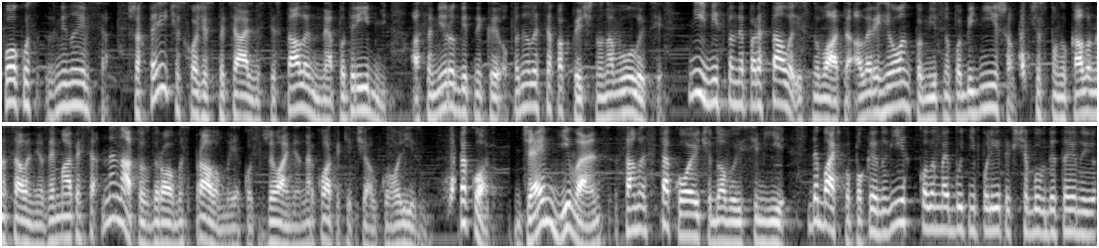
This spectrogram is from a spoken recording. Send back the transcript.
фокус змінився. Шахтарі чи схожі спеціальності стали непотрібні, а самі робітники опинилися фактично на вулиці. Ні, місто не перестало існувати, але регіон помітно побіднішав, що спонукало населення займатися не надто здоровими справами, як от вживання наркотиків чи алкоголізму. Так от, Джейм Ді Венс саме з такої чудової сім'ї, де батько покинув їх, коли майбутній політик ще був дитиною,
